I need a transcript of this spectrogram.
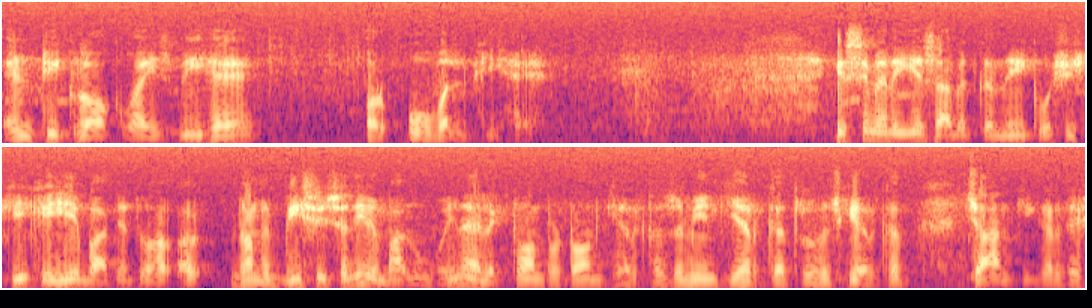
اینٹی کلاک وائز بھی ہے اور اوول بھی ہے۔ اس سے میں نے یہ ثابت کرنے کی کوشش کی کہ یہ باتیں تو ہمیں بیسویں صدی میں معلوم ہوئی نا، الیکٹران، پروٹون کی حرکت، زمین کی حرکت، سورج کی حرکت، چاند کی گردش۔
